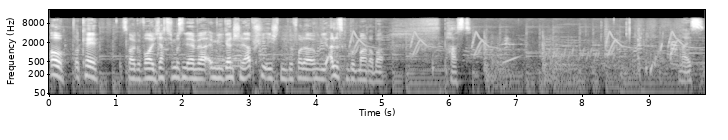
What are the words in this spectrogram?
Oh, okay. Das war gewollt. Ich dachte, ich muss ihn irgendwie ganz schnell abschießen, bevor er irgendwie alles kaputt macht, aber passt. Nice.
